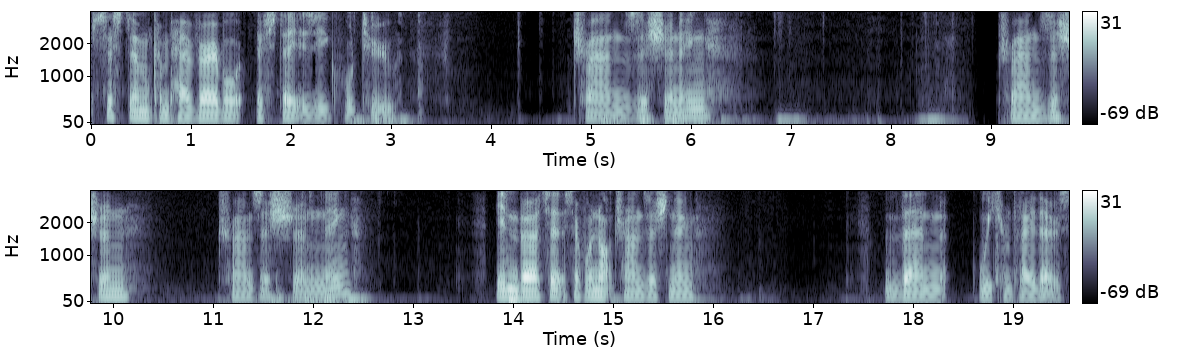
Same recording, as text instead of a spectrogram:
system, compare variable, if state is equal to transitioning, transition, transitioning, invert it, so if we're not transitioning, then we can play those.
